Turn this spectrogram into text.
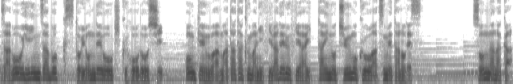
ザボーイ・イン・ザ・ボックスと呼んで大きく報道し、本件は瞬く間にフィラデルフィア一帯の注目を集めたのです。そんな中、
